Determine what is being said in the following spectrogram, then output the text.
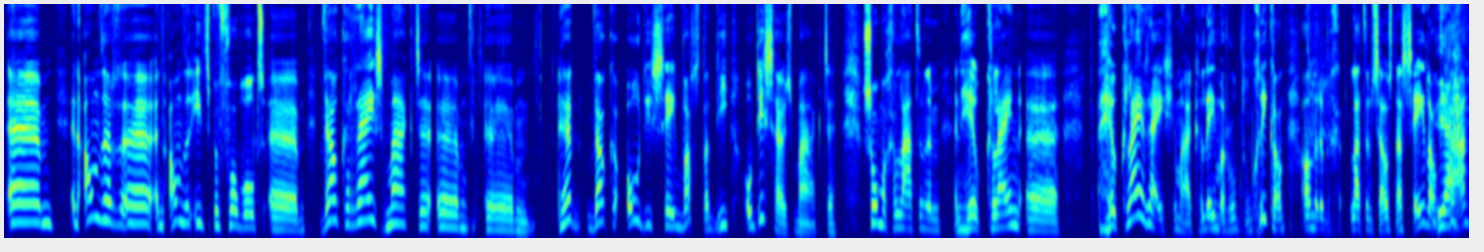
Ehm, een, ander, een ander iets bijvoorbeeld... ehm, welke reis maakte welke Odyssee was dat die Odysseus maakte? Sommigen laten hem een heel klein, eh, heel klein reisje maken, alleen maar rondom Griekenland. Anderen laten hem zelfs naar Zeeland Ja. gaan.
